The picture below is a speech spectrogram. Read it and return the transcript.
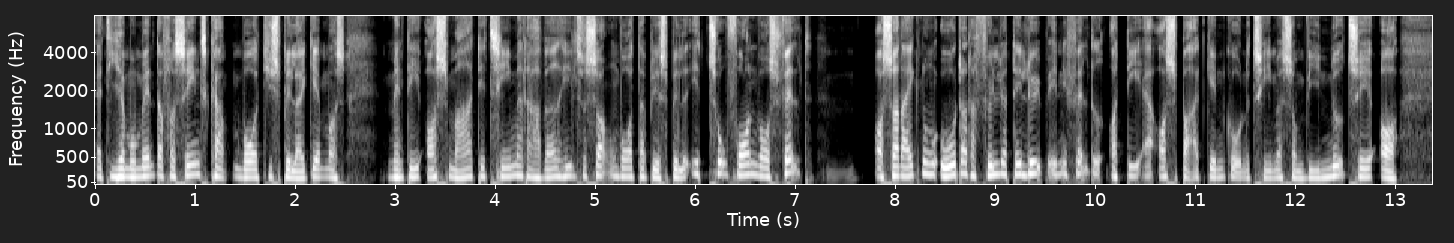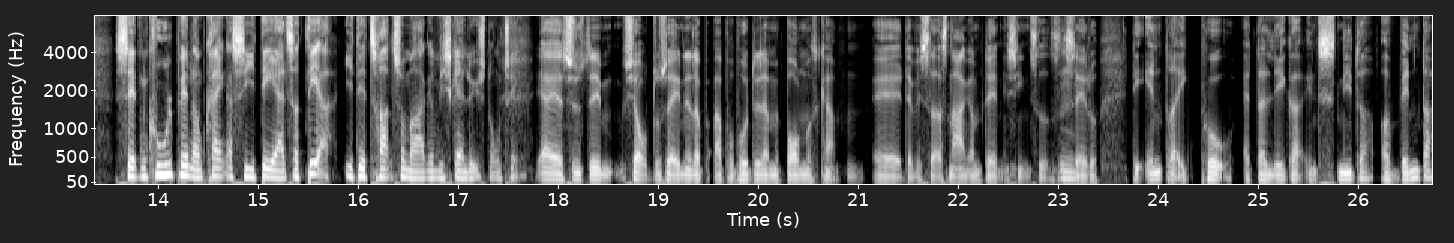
af de her momenter fra senskampen, hvor de spiller igennem os men det er også meget det tema, der har været hele sæsonen, hvor der bliver spillet 1-2 foran vores felt og så er der ikke nogen otter, der følger det løb ind i feltet, og det er også bare et gengående tema, som vi er nødt til at sætte en kuglepind omkring og sige, det er altså der i det transfermarked, vi skal have løst nogle ting. Ja, jeg synes, det er sjovt, du sagde netop, apropos det der med Bournemouth-kampen, øh, da vi sad og snakkede om den i sin tid, så mm. sagde du, det ændrer ikke på, at der ligger en snitter og venter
